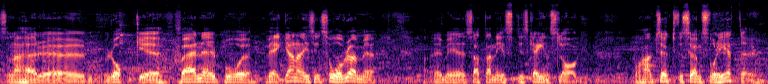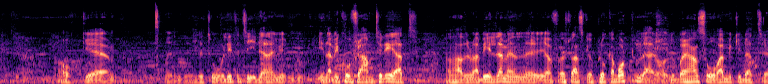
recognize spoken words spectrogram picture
såna här eh, rockstjärnor på väggarna i sitt sovrum med, med satanistiska inslag. Och han sökte för sömnsvårigheter. Och eh, det tog lite tid innan vi, innan vi kom fram till det att han hade de här bilderna men eh, jag först bara ska plocka bort dem där och då började han sova mycket bättre.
